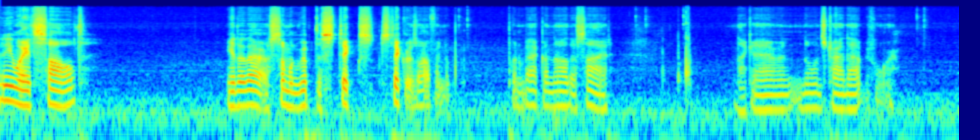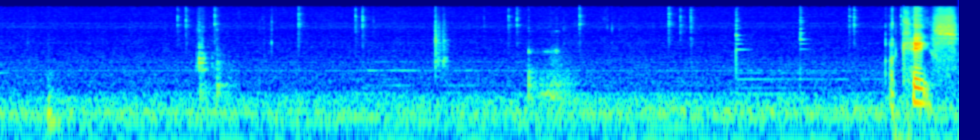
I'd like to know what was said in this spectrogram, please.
anyway, it's solved. Either that or someone ripped the sticks, stickers off and put them back on the other side. Like I haven't... No one's tried that before. A case.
